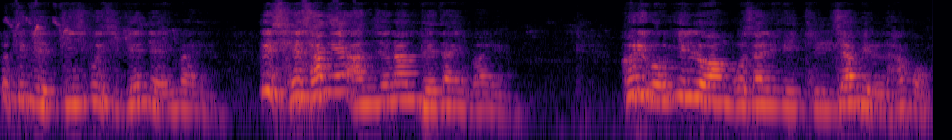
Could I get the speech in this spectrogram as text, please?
어떻게 뒤집어지겠냐 이 말이에요. 그 세상에 안전한 배다 이 말이에요. 그리고 일로왕 보살님이 길잡이를 하고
